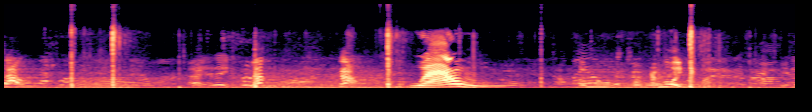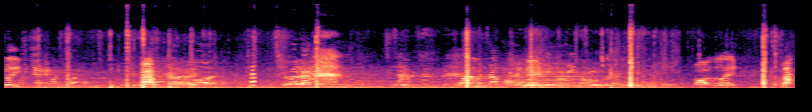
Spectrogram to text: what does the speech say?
Cao Đây, đây, lắc Wow. Thôi Đi tươi lên Rồi, đây Lắc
